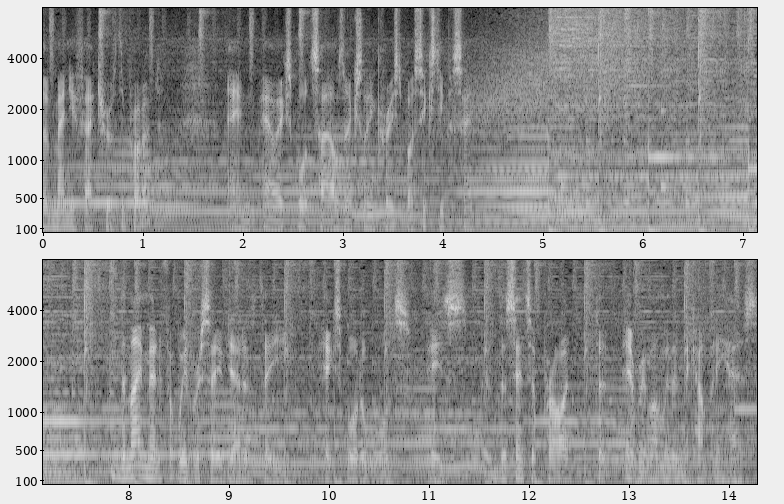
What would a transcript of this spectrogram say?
of manufacture of the product and our export sales actually increased by 60%. The main benefit we've received out of the export awards is the sense of pride that everyone within the company has,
